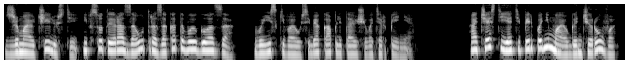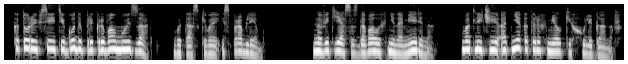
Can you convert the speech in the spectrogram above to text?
Сжимаю челюсти и в сотый раз за утро закатываю глаза – выискивая у себя капли тающего терпения. «А Отчасти я теперь понимаю Гончарова, который все эти годы прикрывал мой зад, вытаскивая из проблем. Но ведь я создавал их не намеренно, в отличие от некоторых мелких хулиганов.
